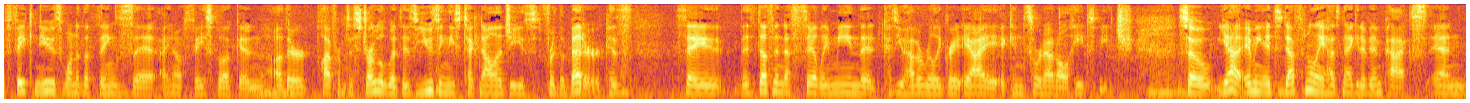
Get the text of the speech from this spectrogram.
fake news, one of the things that I know Facebook and other platforms have struggled with is using these technologies for the better, because say this doesn't necessarily mean that because you have a really great AI, it can sort out all hate speech. Mm-hmm. So yeah, I mean, it definitely has negative impacts, and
